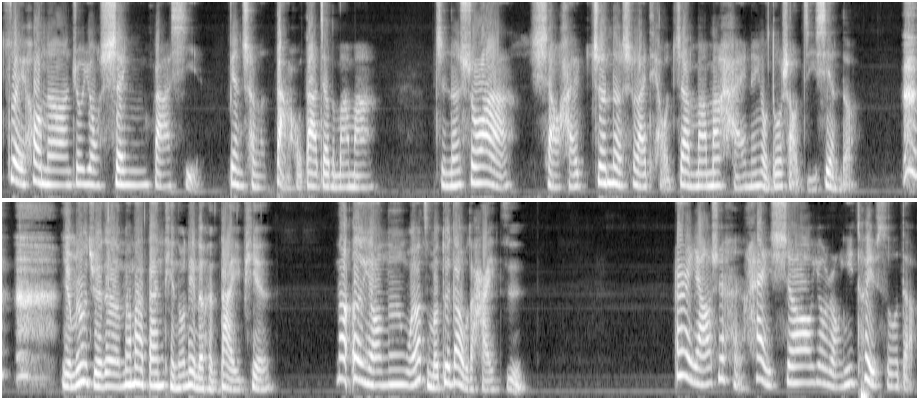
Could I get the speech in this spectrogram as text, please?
最后呢，就用声音发泄，变成了大吼大叫的妈妈。只能说啊，小孩真的是来挑战妈妈还能有多少极限的。有没有觉得妈妈丹田都练得很大一片？那二爻呢？我要怎么对待我的孩子？二爻是很害羞又容易退缩的，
